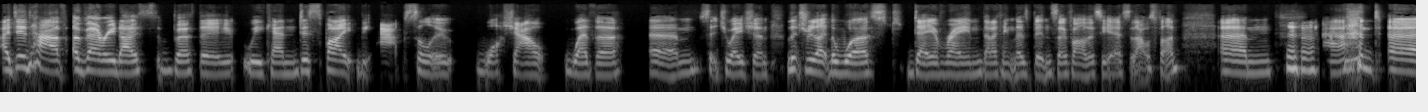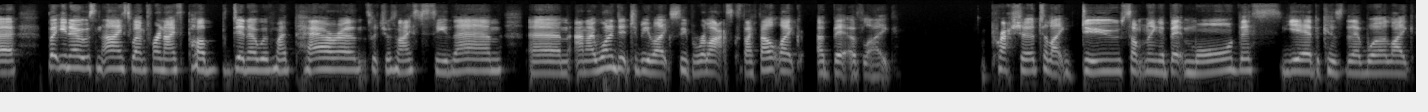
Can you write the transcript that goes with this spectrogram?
I did have a very nice birthday weekend, despite the absolute washout weather um situation. Literally like the worst day of rain that i think there's been so far this year. So that was fun. Um and uh but you know it was nice. Went for a nice pub dinner with my parents which was nice to see them. Um and i wanted it to be like super relaxed because i felt like a bit of like pressure to like do something a bit more this year because there were like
